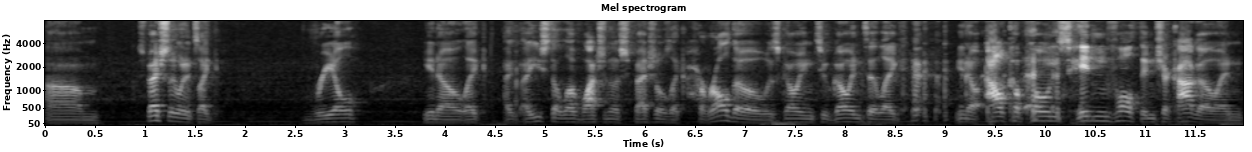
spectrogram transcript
Um, especially when it's like real. You know, like I, I used to love watching those specials. Like Geraldo was going to go into like, you know, Al Capone's hidden vault in Chicago, and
